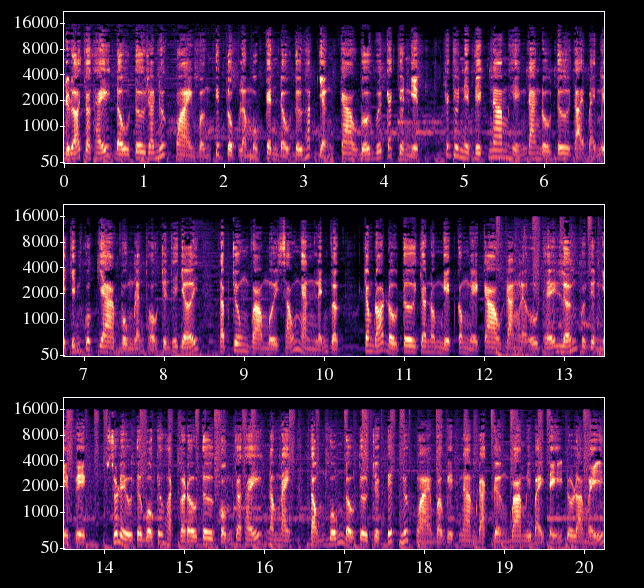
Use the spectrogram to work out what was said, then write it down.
Điều đó cho thấy đầu tư ra nước ngoài vẫn tiếp tục là một kênh đầu tư hấp dẫn cao đối với các doanh nghiệp. Các doanh nghiệp Việt Nam hiện đang đầu tư tại 79 quốc gia vùng lãnh thổ trên thế giới, tập trung vào 16 ngành lĩnh vực, trong đó đầu tư cho nông nghiệp công nghệ cao đang là ưu thế lớn của doanh nghiệp Việt. Số liệu từ Bộ Kế hoạch và Đầu tư cũng cho thấy năm nay tổng vốn đầu tư trực tiếp nước ngoài vào Việt Nam đạt gần 37 tỷ đô la Mỹ,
